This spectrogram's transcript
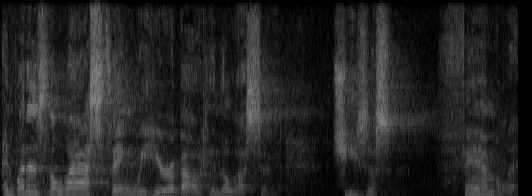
And what is the last thing we hear about in the lesson? Jesus' family.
